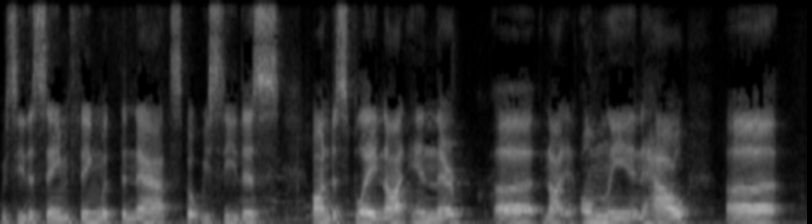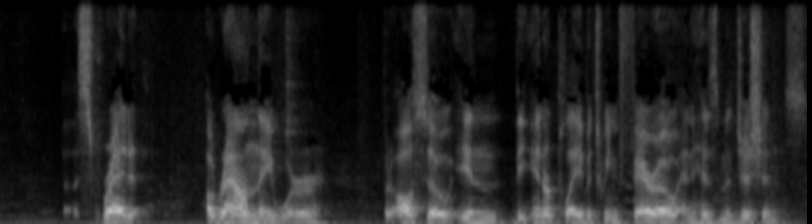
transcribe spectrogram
We see the same thing with the gnats, but we see this on display not in their, uh, not only in how uh, spread around they were, but also in the interplay between Pharaoh and his magicians.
